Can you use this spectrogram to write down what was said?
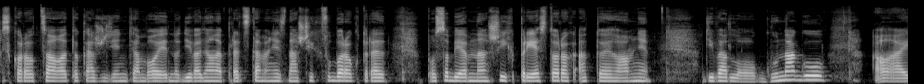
Skoro celé to každý deň tam bolo jedno divadelné predstavenie z našich súborov, ktoré pôsobia v našich priestoroch a to je hlavne divadlo Gunagu, ale aj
